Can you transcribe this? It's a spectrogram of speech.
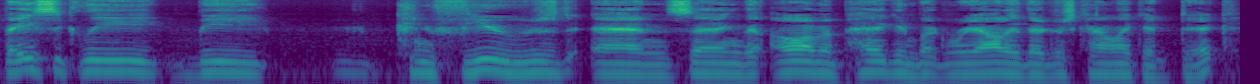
basically be confused and saying that oh I'm a pagan but in reality they're just kind of like a dick.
